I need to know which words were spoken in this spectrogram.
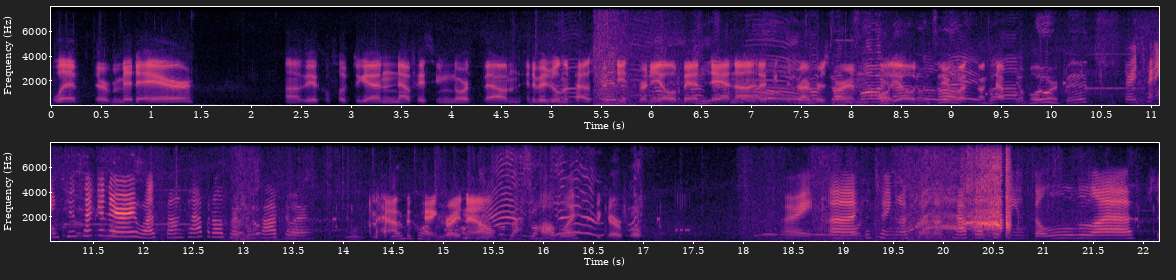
flipped. They're midair. Uh, vehicle flipped again, now facing northbound. Individual in the passenger seats wearing a yellow bandana, and I think the drivers are in all yellow, continuing westbound Capitol Boulevard. 322 secondary, westbound Capitol, approaching Popular. I'm half a tank right now. Oh boy. Be careful. Alright, uh, continuing westbound on Capitol, taking the left.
